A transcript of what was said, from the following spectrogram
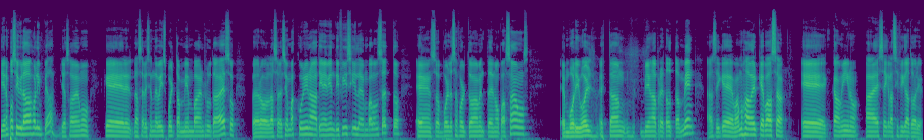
tienen posibilidades olimpiadas. Ya sabemos que la selección de béisbol también va en ruta a eso, pero la selección masculina la tiene bien difícil en baloncesto. En softball desafortunadamente no pasamos. En voleibol están bien apretados también. Así que vamos a ver qué pasa eh, camino a ese clasificatorio.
